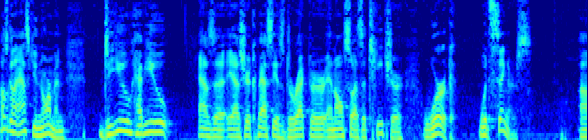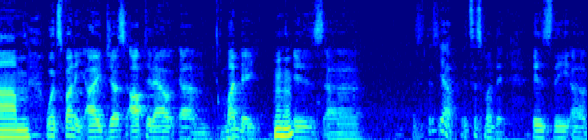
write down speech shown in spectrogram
I was going to ask you, Norman, do you have you, as a as your capacity as director and also as a teacher, work with singers? Um, What's funny, I just opted out. Um, Monday Mm-hmm. is, uh, is it this? Yeah, it's this Monday. Is the um,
